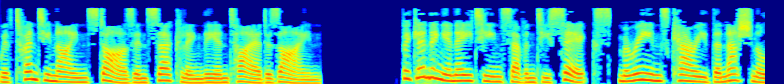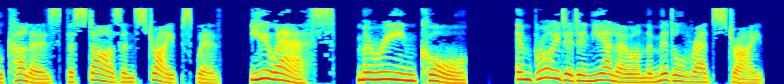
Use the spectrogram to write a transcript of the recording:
with 29 stars encircling the entire design. Beginning in 1876, Marines carried the national colors the stars and stripes with U.S. Marine Corps Embroidered in yellow on the middle red stripe.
